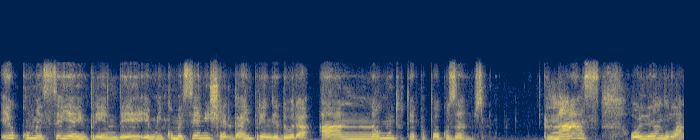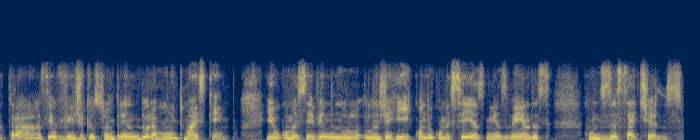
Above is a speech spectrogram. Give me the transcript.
Eu comecei a empreender, eu me comecei a me enxergar empreendedora há não muito tempo, há poucos anos. Mas, olhando lá atrás, eu vejo que eu sou empreendedora há muito mais tempo. Eu comecei vendendo lingerie, quando eu comecei as minhas vendas, com 17 anos.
